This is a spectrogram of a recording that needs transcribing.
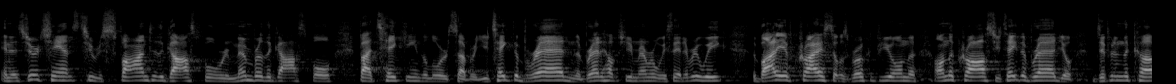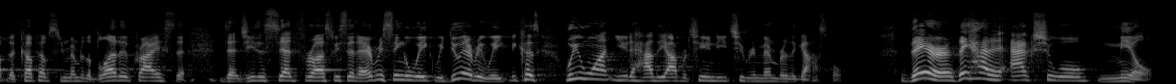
and it's your chance to respond to the gospel, remember the gospel by taking the Lord's Supper. You take the bread, and the bread helps you remember, we say it every week, the body of Christ that was broken for you on the, on the cross. You take the bread, you'll dip it in the cup. The cup helps you remember the blood of Christ that, that Jesus said for us. We said it every single week. We do it every week because we want you to have the opportunity to remember the gospel. There, they had an actual meal.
